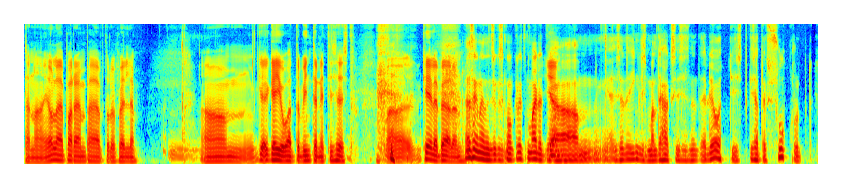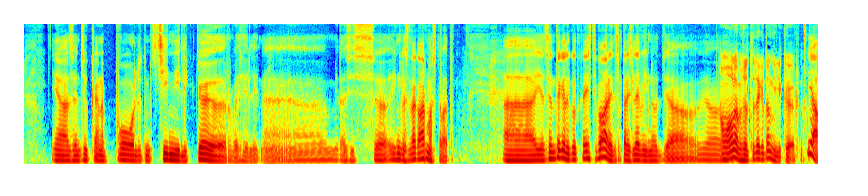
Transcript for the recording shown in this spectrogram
täna ei ole parem päev, tuleb välja um,. Keiu vaatab interneti seest ma, keele peal on. ühesõnaga, need on niisugused konkreetsed marjad ja, ja seda Inglismaal tehakse siis nende ljootist, lisatakse suhkrut ja see on niisugune pool, ütleme, džinniliköör või selline, mida siis inglased väga armastavad äh, ja see on tegelikult ka Eesti baarides päris levinud ja, ja oma olemuselt ta tegelikult ongi liköör. Noh. jaa,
